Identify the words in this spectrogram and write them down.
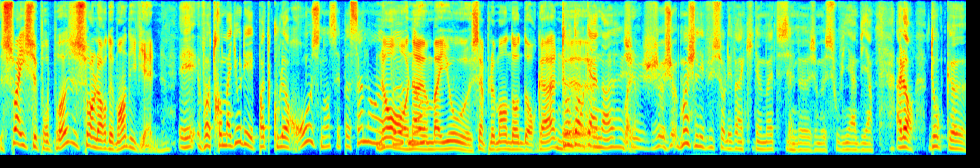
soit ils se proposent, soit on leur demande, ils viennent. Et votre maillot, il n'est pas de couleur rose, non C'est pas ça, non Non, peu, on a un maillot euh, simplement don d'organes. Don euh, d'organes, hein. voilà. Moi je l'ai vu sur les 20 km, je me souviens bien. Alors, donc, euh,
